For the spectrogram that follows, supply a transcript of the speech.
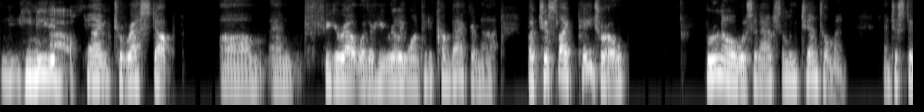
he needed wow. time to rest up um, and figure out whether he really wanted to come back or not. But just like Pedro, Bruno was an absolute gentleman and just a,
